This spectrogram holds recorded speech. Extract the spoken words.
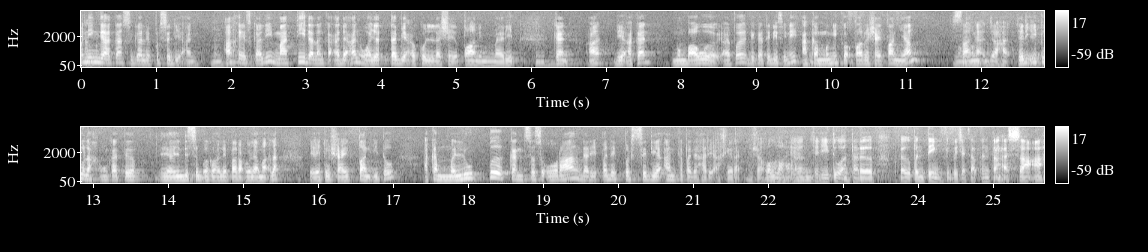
meninggalkan segala persediaan. Mm-hmm. Akhir sekali mati dalam keadaan wa yattabi'u kulla syaitanin marid. Mm-hmm. Kan? Ah, dia akan membawa apa dia kata di sini akan mm-hmm. mengikut para syaitan yang sangat jahat. Jadi yeah. itulah orang kata ya, yang disebutkan oleh para ulama lah iaitu syaitan itu akan melupakan seseorang daripada persediaan kepada hari akhirat insyaallah ya. jadi itu antara perkara penting kita bercakap tentang as-saah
